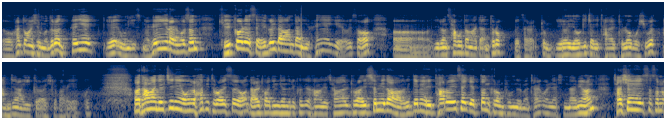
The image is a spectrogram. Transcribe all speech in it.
어, 활동하시는 분들은 횡액의 운이 있습니다. 횡액이라는 것은 길거리에서 액을 당한다는 게 횡액이에요. 그래서 어, 이런 사고 당하지 않도록 매사를 좀 여기저기 잘 둘러보시고요. 안전하게 이끌어 가시길 바라겠고요. 어, 다만 일진이 오늘 합이 들어와 있어요. 날 도와준 견들이 크게 강하게 잘 들어와 있습니다. 그렇기 때문에 이 타로에 새겼던 그런 부분들만 잘 관리하신다면 자신에 있어서는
